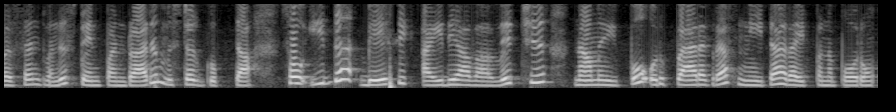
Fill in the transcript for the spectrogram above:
percent வந்து ஸ்பெண்ட் பண்ணுறாரு மிஸ்டர் குப்தா ஸோ இதை பேசிக் ஐடியாவாக வச்சு நாம் இப்போது ஒரு பேராகிராஃப் நீட்டாக ரைட் பண்ண போகிறோம்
